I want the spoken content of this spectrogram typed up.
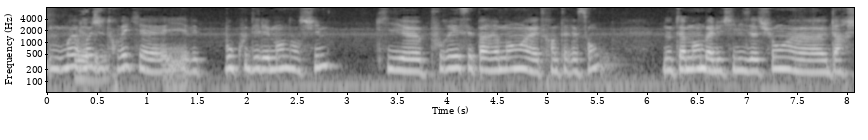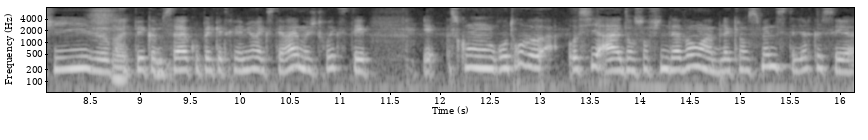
Moi, moi j'ai trouvé qu'il y avait beaucoup d'éléments dans ce film qui euh, pourraient séparément être intéressants. Notamment bah, l'utilisation euh, d'archives, euh, Ouais. couper comme ça, couper le quatrième mur, etc. Et moi j'ai trouvé que c'était. Et ce qu'on retrouve aussi à- dans son film d'avant, à Black Landsman, c'est-à-dire que c'est. euh,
